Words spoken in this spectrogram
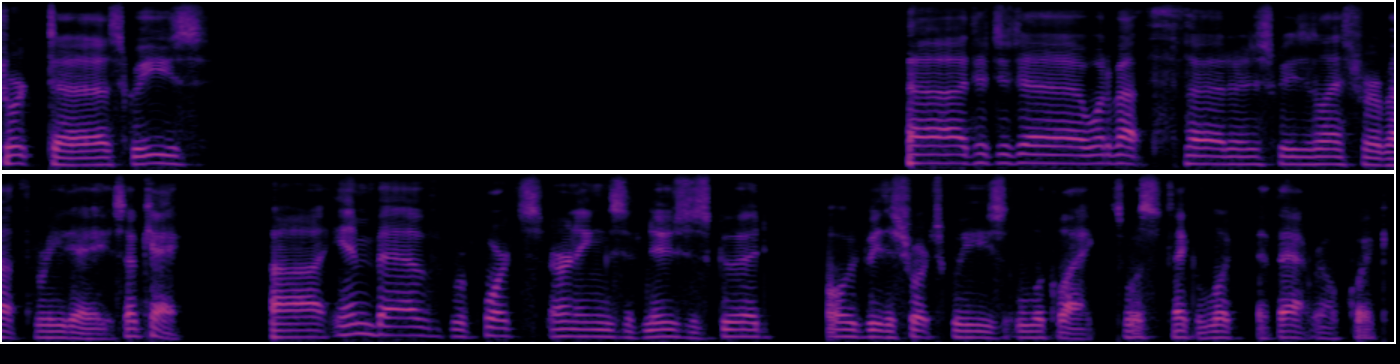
Short uh, squeeze Uh, da, da, da, what about th- squeeze last for about three days? Okay. Uh, InBev reports earnings. If news is good, what would be the short squeeze look like? So let's take a look at that real quick.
